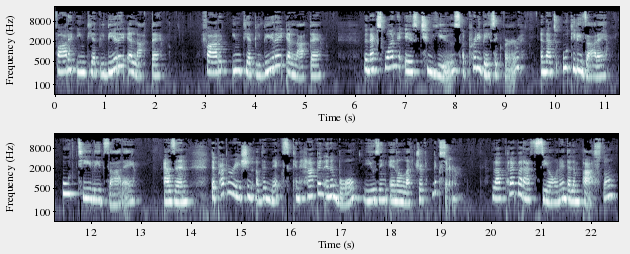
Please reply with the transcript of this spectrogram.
Far intiepidire il latte. Far intiepidire il latte. The next one is to use a pretty basic verb, and that's utilizzare. Utilizzare. As in, the preparation of the mix can happen in a bowl using an electric mixer. La preparazione dell'impasto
